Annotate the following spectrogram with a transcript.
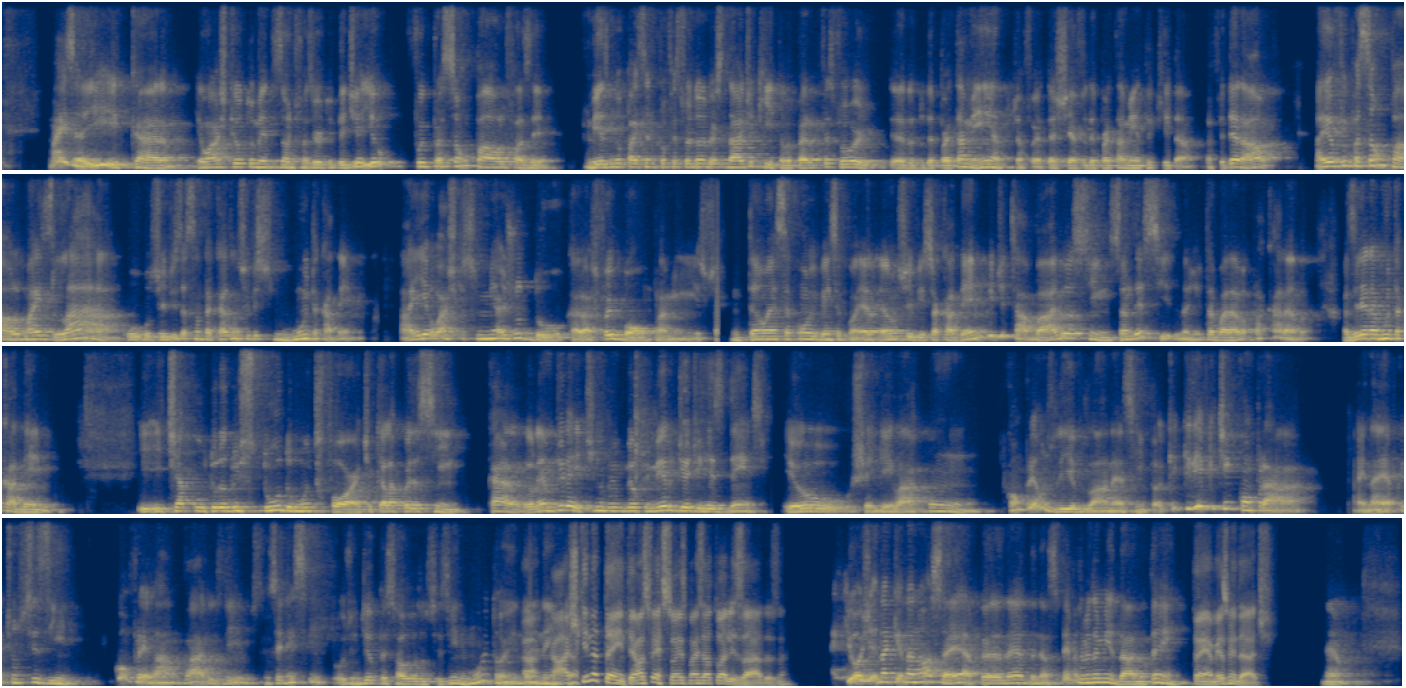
Mas aí, cara, eu acho que eu tomei a decisão de fazer ortopedia e eu fui para São Paulo fazer. Mesmo meu pai sendo professor da universidade aqui, então meu pai era professor, era do departamento, já foi até chefe do departamento aqui da, da Federal. Aí eu fui para São Paulo, mas lá o, o, serviço da Santa Casa é um serviço muito acadêmico. Aí eu acho que isso me ajudou, cara, eu acho que foi bom para mim isso. Então essa convivência era é, é um serviço acadêmico e de trabalho assim, ensandecido, né? a gente trabalhava para caramba. Mas ele era muito acadêmico e, e tinha a cultura do estudo muito forte, aquela coisa assim, Cara, eu lembro direitinho do meu primeiro dia de residência, eu cheguei lá com. Comprei uns livros lá, né? Assim, que, que livro que tinha que comprar? Aí na época tinha um Cisine. Comprei lá vários livros. Não sei nem se hoje em dia o pessoal usa o Cisine muito ainda. Ah, nem acho tá. que ainda tem, tem umas versões mais atualizadas, né? É que hoje, na, na nossa época, né, Daniel, você tem mais ou menos a minha idade, não tem? Tem, a mesma idade. É.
